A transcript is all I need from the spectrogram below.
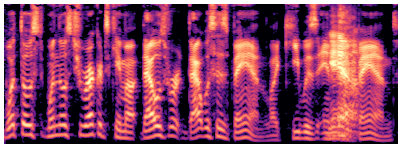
what those when those two records came out, that was where- that was his band. Like he was in Yeah. that band.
